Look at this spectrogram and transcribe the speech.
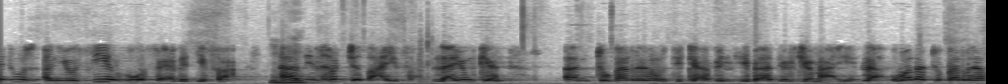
يجوز أن يثير هو فعل الدفاع. أه. هذه الحجة ضعيفة. لا يمكن أن تبرر ارتكاب الإبادة الجماعية، لا ولا تبرر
